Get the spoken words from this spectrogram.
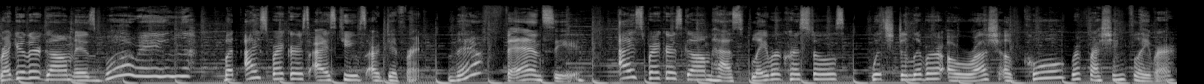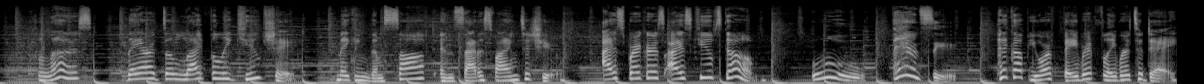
Regular gum is boring, but Icebreaker's ice cubes are different. They're fancy. Icebreaker's gum has flavor crystals, which deliver a rush of cool, refreshing flavor. Plus, they are delightfully cube shaped, making them soft and satisfying to chew. Icebreaker's Ice Cubes Gum. Ooh, fancy. Pick up your favorite flavor today.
